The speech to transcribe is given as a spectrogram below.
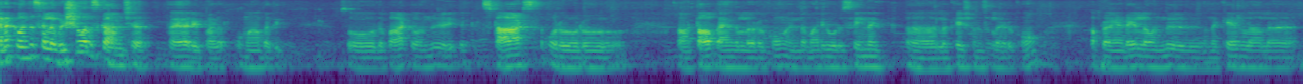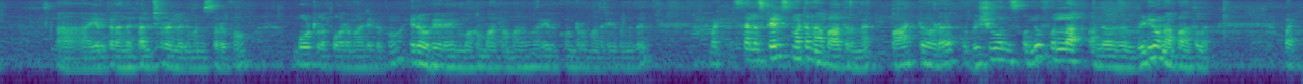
எனக்கு வந்து சில விஷுவல்ஸ் காமிச்சார் தயாரிப்பாளர் உமாபதி. ஸோ இந்த பாட்டு வந்து ஸ்டார்ட்ஸ் ஒரு ஒரு uh, டாப் ஆங்கிளில் இருக்கும். இந்த மாதிரி ஒரு சீனிக் uh, லொக்கேஷன்ஸில் இருக்கும். அப்புறம் இடையில வந்து அந்த கேரளாவில் இருக்கிற அந்த கல்ச்சுரல் எலிமெண்ட்ஸ் இருக்கும். போட்டில் போகிற மாதிரி இருக்கும். ஹீரோ ஹீரோயின் முகம் பார்க்குற மாதிரி மாதிரி இருக்குன்ற மாதிரி இருந்தது. பட் சில ஸ்டில்ஸ் மட்டும் நான் பார்த்துருந்தேன். பாட்டோட விஷுவல்ஸ் வந்து ஃபுல்லாக அந்த வீடியோ நான் பார்க்கல. பட்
